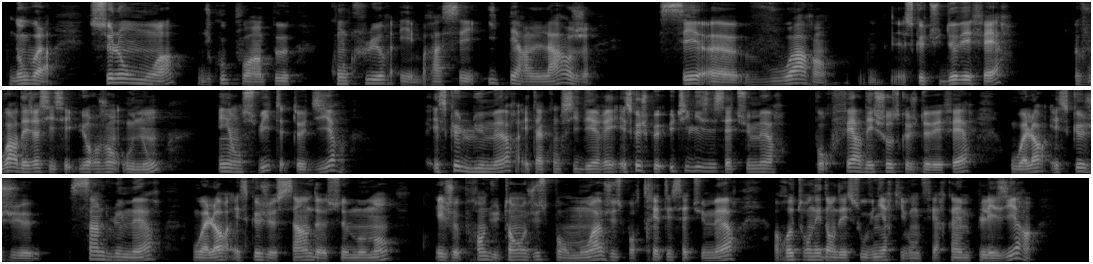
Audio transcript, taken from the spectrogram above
Donc voilà, selon moi, du coup, pour un peu conclure et brasser hyper large, c'est, heu, voir ce que tu devais faire, voir déjà si c'est urgent ou non et ensuite te dire: «Est-ce que l'humeur est à considérer? Est-ce que je peux utiliser cette humeur pour faire des choses que je devais faire? Ou alors est-ce que je scinde l'humeur? Ou alors est-ce que je scinde ce moment et je prends du temps juste pour moi, juste pour traiter cette humeur, retourner dans des souvenirs qui vont me faire quand même plaisir?»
